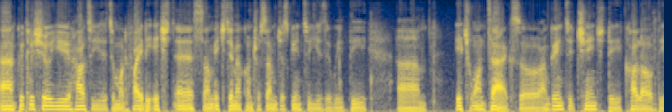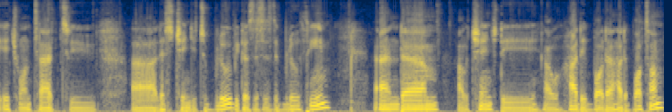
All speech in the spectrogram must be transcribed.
Uh, quickly show you how to use it to modify the H uh, some HTML control. So I'm just going to use it with the um, h1 tag. So I'm going to change the color of the h1 tag to uh, let's change it to blue because this is the blue theme. And um, I'll change the I'll add a border at the bottom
